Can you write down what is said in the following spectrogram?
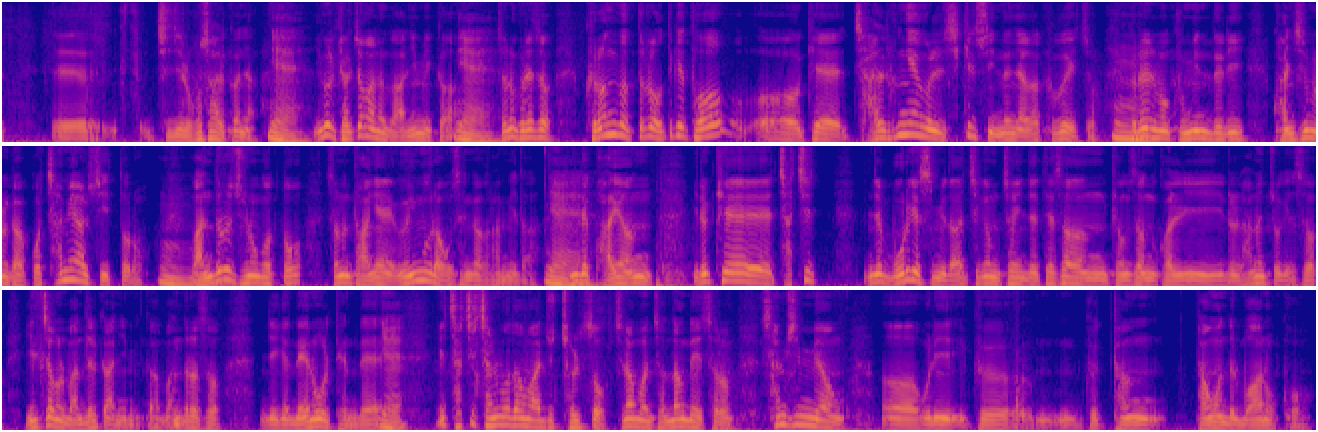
지지를 호소할 거냐. 예. 이걸 결정하는 거 아닙니까? 예. 저는 그래서 그런 것들을 어떻게 더, 어, 이렇게 잘 흥행을 시킬 수 있느냐가 그거였죠. 음. 그러면 국민들이 관심을 갖고 참여할 수 있도록 음. 만들어 주는 것도 저는 당의 의무라고 생각을 합니다. 그런데 예. 과연 이렇게 자칫 이제 모르겠습니다. 지금 저희 이제 대선 경선 관리를 하는 쪽에서 일정을 만들 거 아닙니까? 만들어서 이제 이게 내놓을 텐데 예. 이 자칫 잘못하면 아주 절속. 지난번 전당대회처럼 30명 어 우리 그 그 당 당원들 모아놓고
